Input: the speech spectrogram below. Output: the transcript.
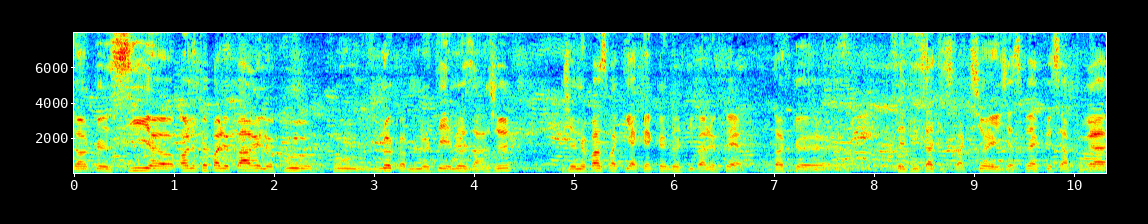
Donc euh, si euh, on ne fait pas le par et le pour pour nos communautés et nos enjeux, je ne pense pas qu'il y a quelqu'un d'autre qui va le faire. Donc euh, c'est une satisfaction et j'espère que ça pourra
